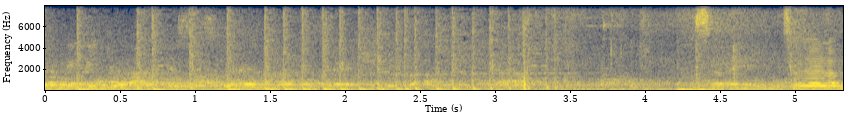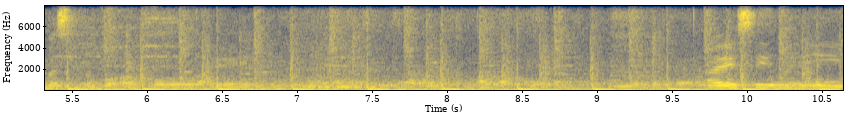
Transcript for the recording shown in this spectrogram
Nabibidyo lang kasi siguro naman yung treasure ba. So, ayan. So, lalabas na po ako. Okay. Hi, Cindy!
